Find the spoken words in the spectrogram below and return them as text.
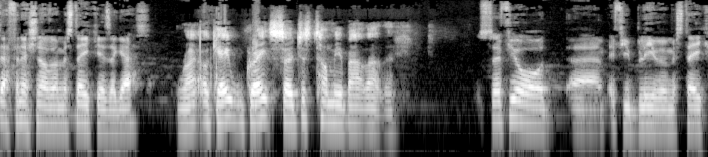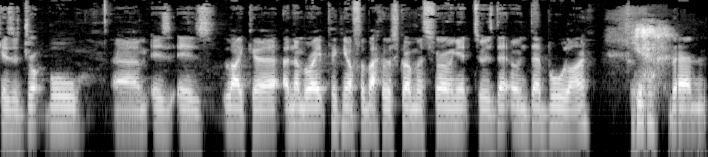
definition of a mistake is, I guess. Right. Okay. Great. So just tell me about that then. So if you're um, if you believe a mistake is a drop ball um, is is like a, a, number eight picking off the back of the scrum and throwing it to his de- own dead ball line. Yeah. Then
